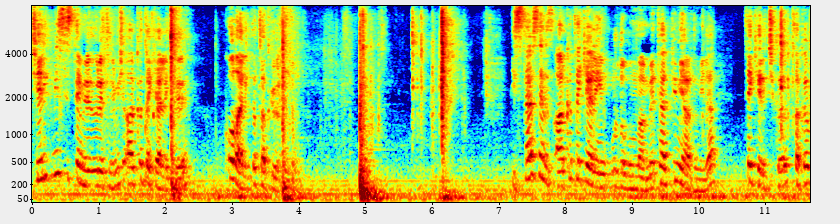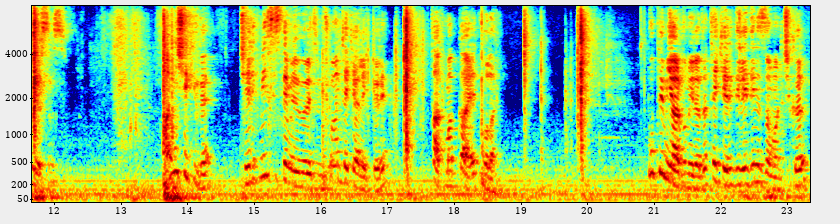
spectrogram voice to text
Çelik mil sistemiyle üretilmiş arka tekerlekleri kolaylıkla takıyoruz. İsterseniz arka tekerleğin burada bulunan metal pin yardımıyla tekeri çıkarıp takabilirsiniz. Aynı şekilde çelik mil sistemiyle üretilmiş ön tekerlekleri takmak gayet kolay. Bu pim yardımıyla da tekeri dilediğiniz zaman çıkarıp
